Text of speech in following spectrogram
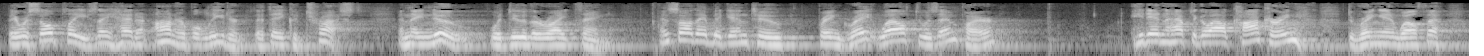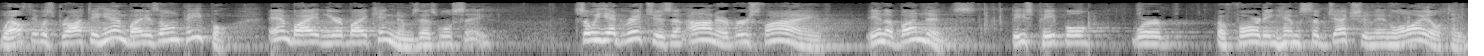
They were so pleased they had an honorable leader that they could trust and they knew would do the right thing. And so they began to bring great wealth to his empire. He didn't have to go out conquering to bring in wealth. Wealth, it was brought to him by his own people and by nearby kingdoms, as we'll see. So he had riches and honor, verse 5, in abundance. These people were affording him subjection and loyalty.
